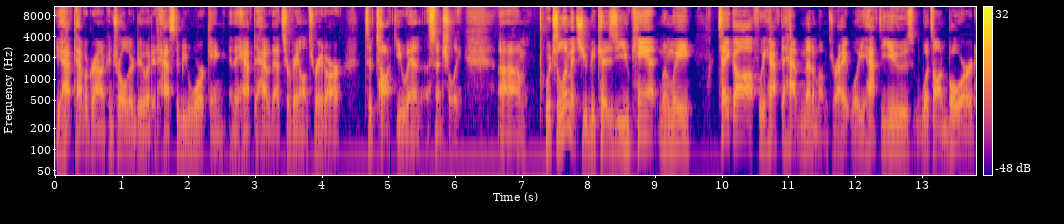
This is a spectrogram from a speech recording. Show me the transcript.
You have to have a ground controller do it. It has to be working, and they have to have that surveillance radar to talk you in, essentially, um, which limits you because you can't, when we take off, we have to have minimums, right? Well, you have to use what's on board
